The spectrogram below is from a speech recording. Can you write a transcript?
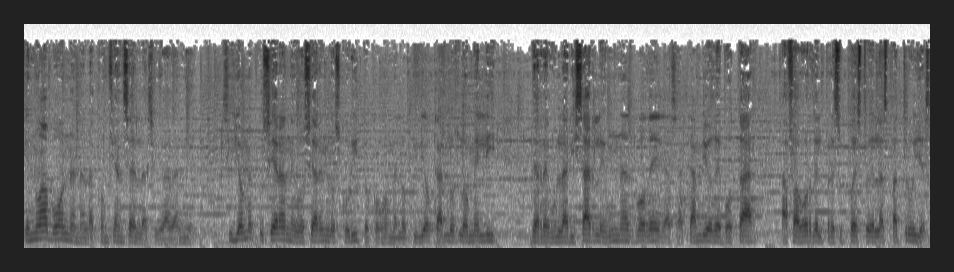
que no abonan a la confianza de la ciudadanía. Si yo me pusiera a negociar en lo oscurito, como me lo pidió Carlos Lomelí, de regularizarle unas bodegas a cambio de votar a favor del presupuesto de las patrullas,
